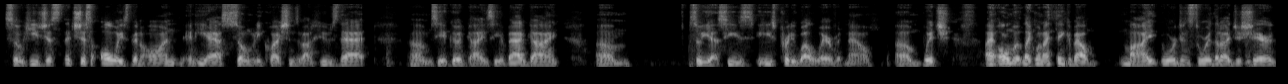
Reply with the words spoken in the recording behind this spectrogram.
So he's just it's just always been on, and he asks so many questions about who's that. Um, is he a good guy? Is he a bad guy? Um, so yes, he's he's pretty well aware of it now. Um, which I almost like when I think about my origin story that I just shared,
